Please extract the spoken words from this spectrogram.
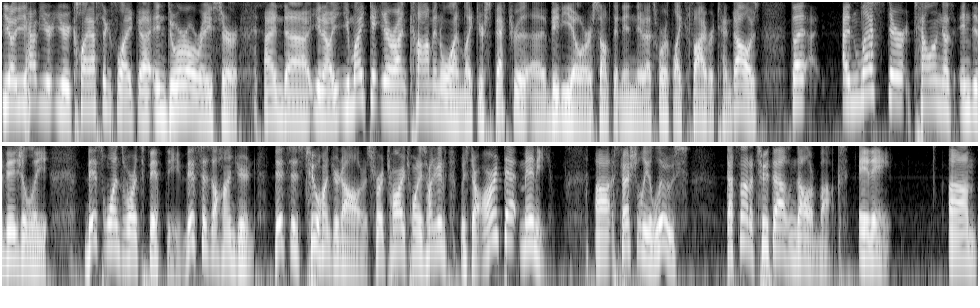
you know you have your your classics like uh, enduro racer and uh, you know you might get your uncommon one like your spectra uh, video or something in there that's worth like five or ten dollars but unless they're telling us individually this one's worth 50 this is 100 this is $200 for atari 2600 games which there aren't that many uh, especially loose that's not a $2000 box it ain't um,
